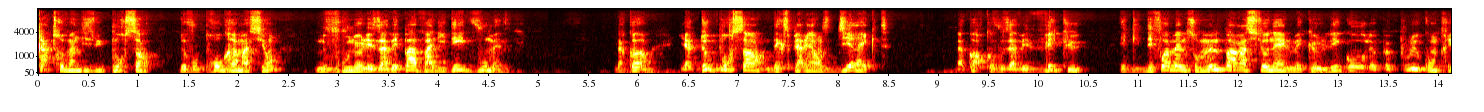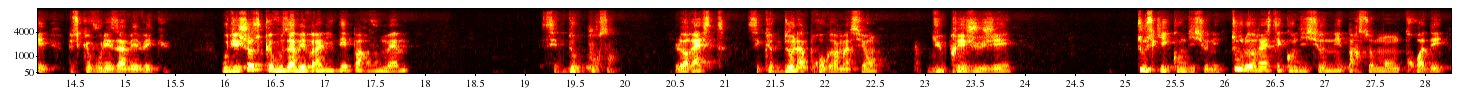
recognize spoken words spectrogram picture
98% de vos programmations, vous ne les avez pas validées vous-même. D'accord? Il y a 2% d'expériences directes, d'accord, que vous avez vécues, et qui des fois même sont même pas rationnelles, mais que l'ego ne peut plus contrer puisque vous les avez vécues ou des choses que vous avez validées par vous-même, c'est 2%. Le reste, c'est que de la programmation, du préjugé, tout ce qui est conditionné. Tout le reste est conditionné par ce monde 3D,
